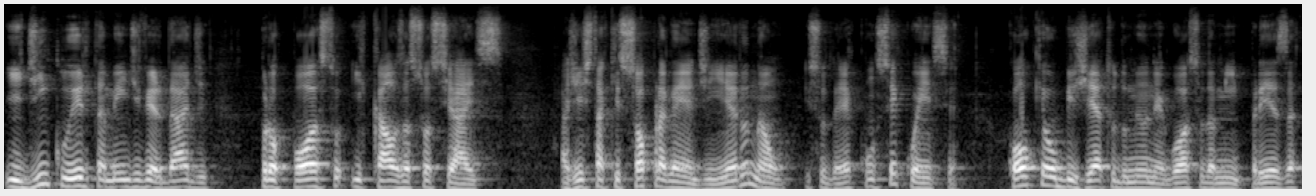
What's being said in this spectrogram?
e de incluir também de verdade propósito e causas sociais. A gente está aqui só para ganhar dinheiro? Não, isso daí é consequência. Qual que é o objeto do meu negócio, da minha empresa,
